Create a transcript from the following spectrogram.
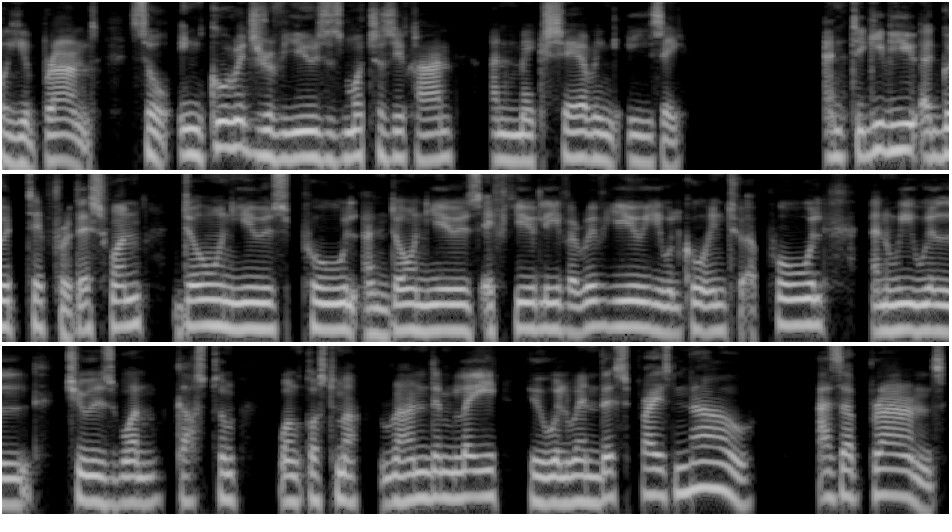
for your brand. So encourage reviews as much as you can and make sharing easy. And to give you a good tip for this one, don't use pool and don't use if you leave a review, you will go into a pool and we will choose one custom one customer randomly who will win this prize. No. As a brand,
